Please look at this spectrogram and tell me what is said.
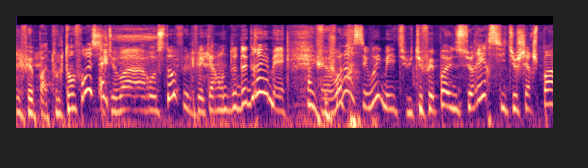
il fait pas tout le temps froid. Si tu vas à Rostov, il fait 42 degrés, mais Ah, il fait euh, voilà, c'est oui, mais tu, tu fais pas une sourire si tu cherches pas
